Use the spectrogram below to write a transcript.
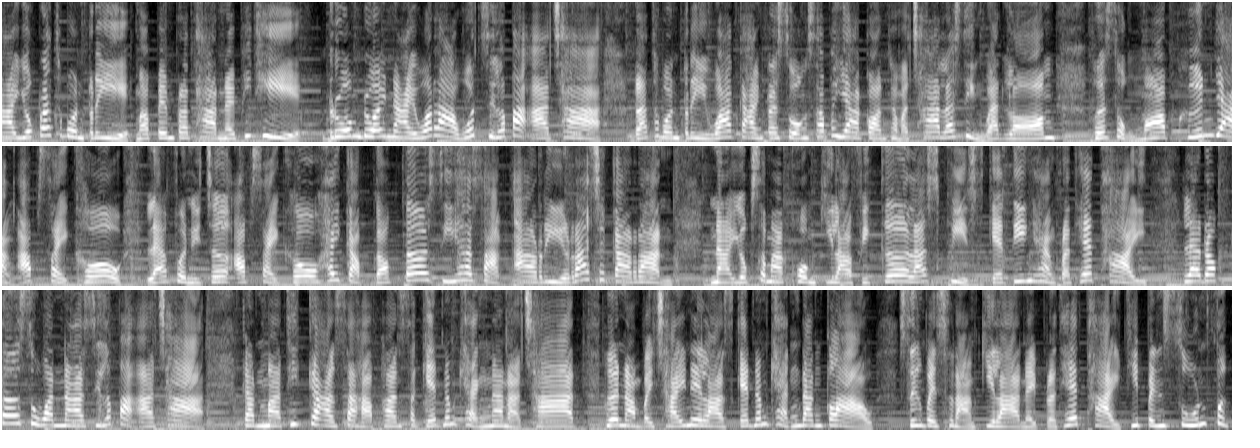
นายกรัฐมนตรีมาเป็นประธานในพิธี ร่วมด้วยนายวราวุฒิศิลปะอาชา รัฐมนตรีว่าการกระทรวงทรัพยากรธรรมชาติและสิ่งแวดล้อม เพื่อส่งมอบพื้นยางอัพไซเคิลและเฟอร์นิเจอร์อัพไซเคิลให้กับดรศรีหศักดิ์อารีราชการันนายกสมาคมกีฬาฟิกเกอร์และสปีดสเกตติ้งแห่งประเทศไทย และดรสุวรรณาศิลปะอาชา กันมาที่การสหพันธ์สเก็ตน้ำแข็งนานาชาติ เพื่อนำไปใช้ในลานสเก็ตน้ำแข็งดังกล่าว ซึ่งเป็นสนามกีฬาในประเทศไทยที่เป็นศูนย์ฝึก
